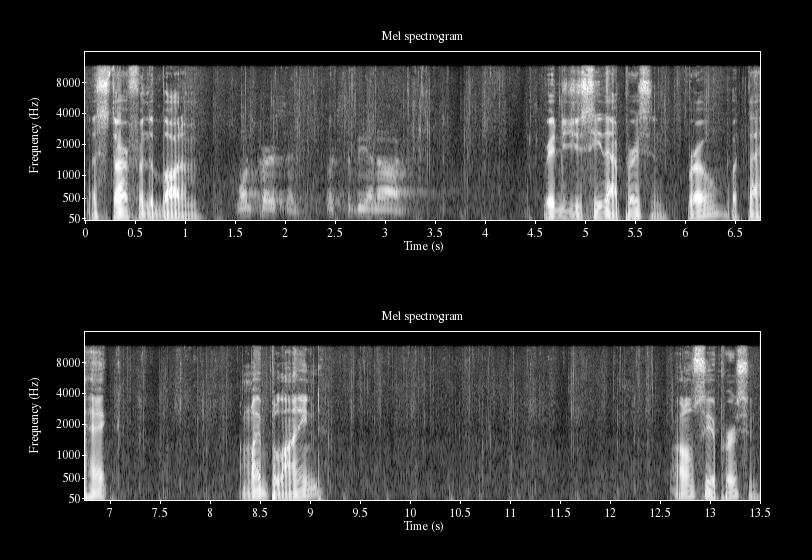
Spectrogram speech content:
Let's start from the bottom. One person. Looks to be unarmed. Where did you see that person, bro? What the heck? Am I blind? I don't see a person.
